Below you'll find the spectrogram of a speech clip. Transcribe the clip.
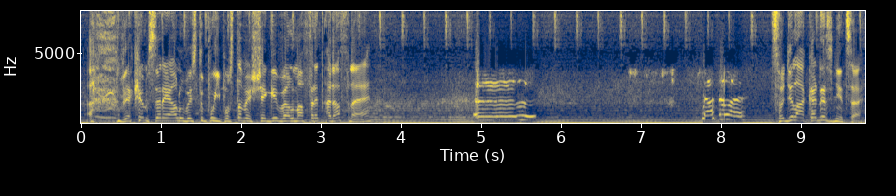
v jakém seriálu vystupují postavy Shaggy, Velma, Fred a Daphne? Uh, přátelé. Co dělá kadeřnice?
